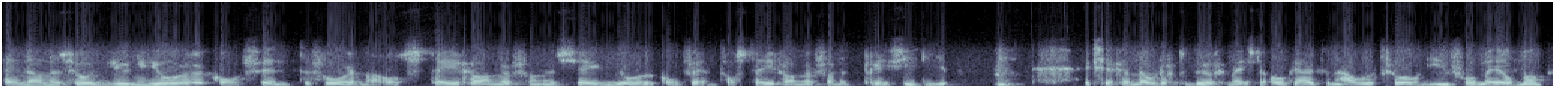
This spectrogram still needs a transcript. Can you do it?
En dan een soort juniorenconvent te vormen als tegenhanger van een seniorenconvent, als tegenhanger van het presidium. Ik zeg, er nodig de burgemeester ook uit en hou het gewoon informeel. Want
